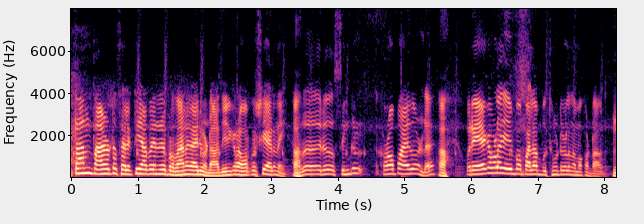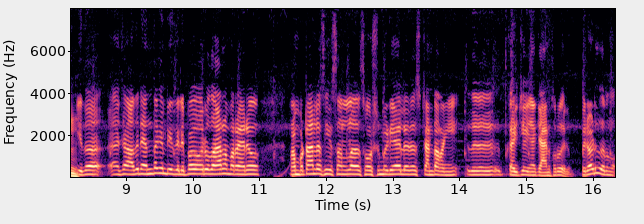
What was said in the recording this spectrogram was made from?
പൊട്ടാൻ താഴോട്ട് സെലക്ട് ചെയ്യാത്തതിന് ഒരു പ്രധാന കാര്യമുണ്ട്. ആദ്യം എനിക്ക് റബ്ബർ കൃഷിയായിരുന്നേ. അത് ഒരു സിംഗിൾ ക്രോപ്പ് ആയതുകൊണ്ട് ഒരു ഏകവള ചെയ്യുമ്പോൾ പല ബുദ്ധിമുട്ടുകളും നമുക്കുണ്ടാകും. ഇത് അതിന് എന്തെങ്കിലും രീതിയിൽ ഇപ്പോൾ ഒരു ഉദാഹരണം പറയാം. ഒരു റംബുട്ടാന്റെ സീസണിൽ സോഷ്യൽ മീഡിയയിൽ ഒരു സ്റ്റണ്ട് ഇറങ്ങി ഇത് കഴിച്ചു കഴിഞ്ഞാൽ ക്യാൻസർ വരും. പരിപാടി തീർന്നു.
